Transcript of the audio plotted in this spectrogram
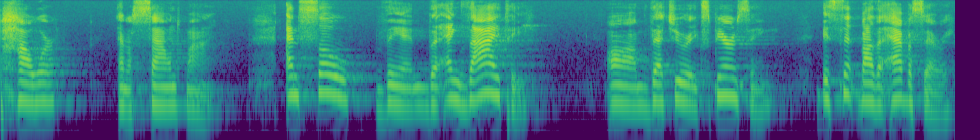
power, and a sound mind. And so then, the anxiety um, that you're experiencing is sent by the adversary,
